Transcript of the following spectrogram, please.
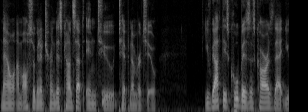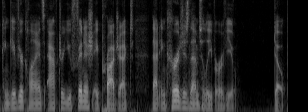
Now, I'm also going to turn this concept into tip number two. You've got these cool business cards that you can give your clients after you finish a project that encourages them to leave a review. Dope.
